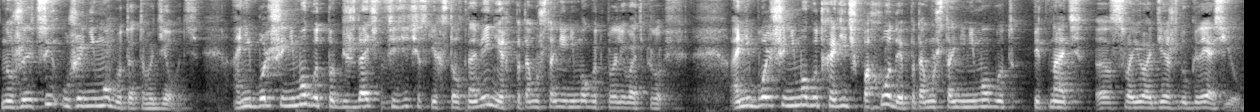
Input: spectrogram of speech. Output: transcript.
но жрецы уже не могут этого делать. Они больше не могут побеждать в физических столкновениях, потому что они не могут проливать кровь. Они больше не могут ходить в походы, потому что они не могут пятнать э, свою одежду грязью.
